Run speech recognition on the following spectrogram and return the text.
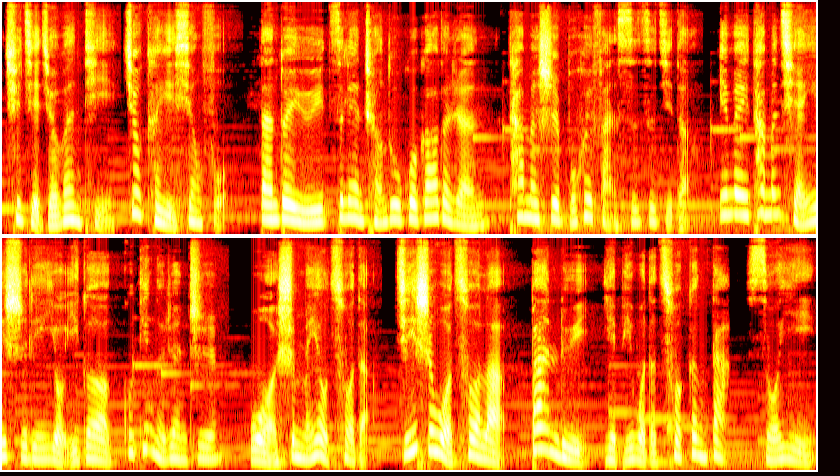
去解决问题，就可以幸福。但对于自恋程度过高的人，他们是不会反思自己的，因为他们潜意识里有一个固定的认知：我是没有错的，即使我错了。伴侣也比我的错更大，所以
